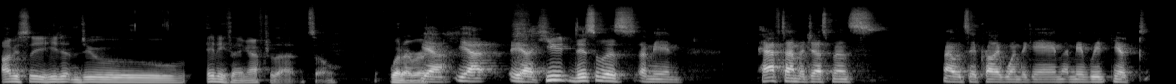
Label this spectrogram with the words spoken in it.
obviously he didn't do anything after that. So whatever. Yeah, yeah, yeah. Huge. This was, I mean, halftime adjustments. I would say probably won the game. I mean, we you know t-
